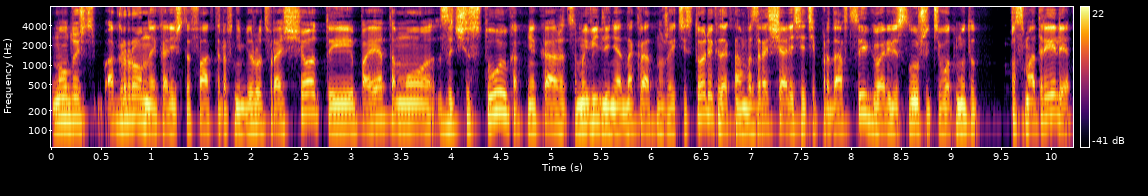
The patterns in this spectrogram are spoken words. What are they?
Ну, то есть огромное количество факторов не берут в расчет, и поэтому зачастую, как мне кажется, мы видели неоднократно уже эти истории, когда к нам возвращались эти продавцы и говорили, слушайте, вот мы тут посмотрели,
